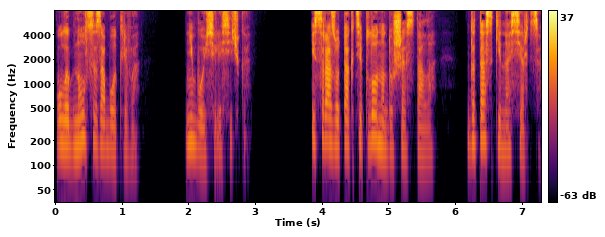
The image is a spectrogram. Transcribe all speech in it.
улыбнулся заботливо. «Не бойся, лисичка». И сразу так тепло на душе стало, до тоски на сердце.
